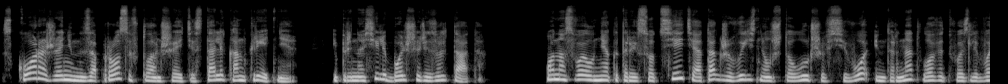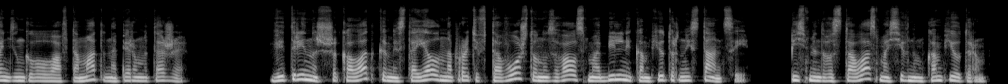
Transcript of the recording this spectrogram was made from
Скоро Женины запросы в планшете стали конкретнее и приносили больше результата. Он освоил некоторые соцсети, а также выяснил, что лучше всего интернет ловит возле вендингового автомата на первом этаже. Витрина с шоколадками стояла напротив того, что называлось мобильной компьютерной станцией, письменного стола с массивным компьютером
